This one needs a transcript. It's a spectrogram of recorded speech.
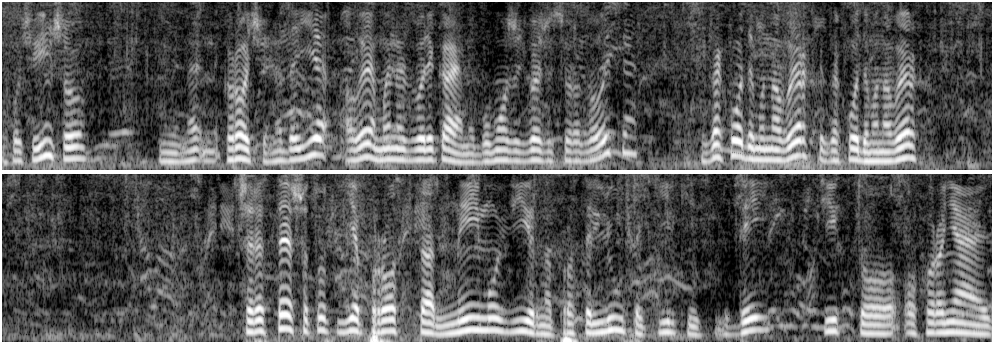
Я хочу іншу. Ні, не, коротше, не дає, але ми не зволікаємо, бо можуть вежу цю розвалити. Заходимо наверх, заходимо наверх. Через те, що тут є просто неймовірна, просто люта кількість людей, ті, хто охороняють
